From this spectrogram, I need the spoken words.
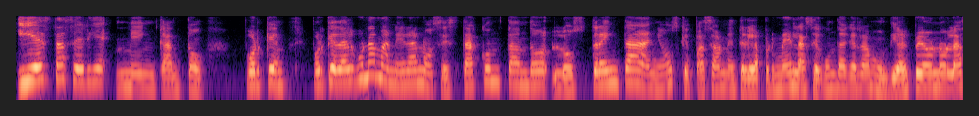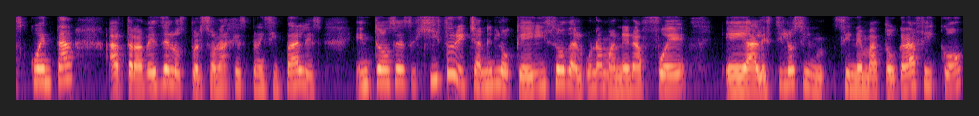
Y esta serie me encantó ¿Por qué? Porque de alguna manera nos está contando los 30 años que pasaron entre la Primera y la Segunda Guerra Mundial, pero nos las cuenta a través de los personajes principales. Entonces, History Channel lo que hizo de alguna manera fue, eh, al estilo cinematográfico,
